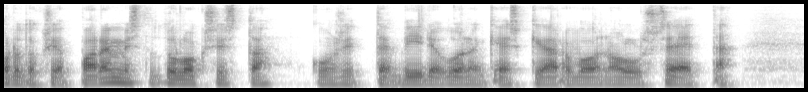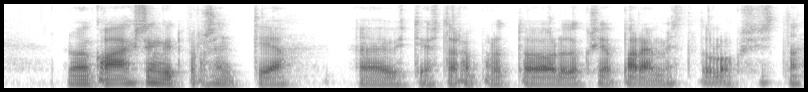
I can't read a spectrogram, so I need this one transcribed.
odotuksia paremmista tuloksista, kun sitten viiden vuoden keskiarvo on ollut se, että noin 80 prosenttia yhtiöstä raportoi odotuksia paremmista tuloksista.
